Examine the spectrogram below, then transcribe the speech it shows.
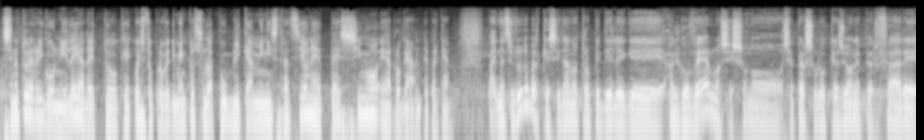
Senatore Rigoni, lei ha detto che questo provvedimento sulla pubblica amministrazione è pessimo e arrogante, perché? Beh, innanzitutto perché si danno troppe deleghe al governo, si, sono, si è perso l'occasione per fare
